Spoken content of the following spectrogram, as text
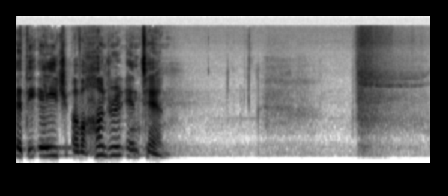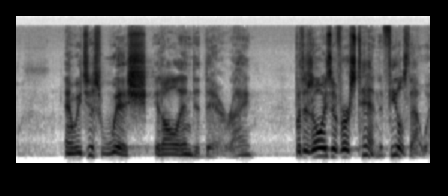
at the age of 110. And we just wish it all ended there, right? But there's always a verse 10. It feels that way.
